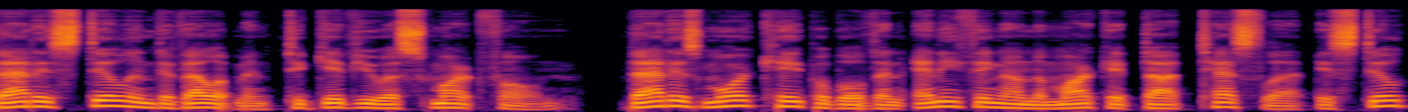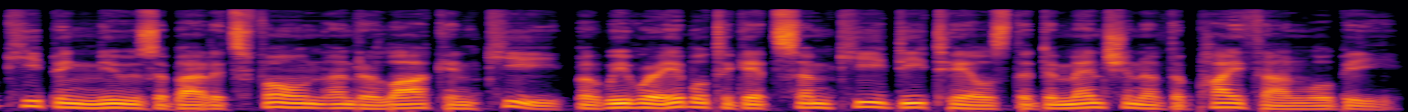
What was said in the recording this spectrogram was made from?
That is still in development to give you a smartphone. That is more capable than anything on the market. Tesla is still keeping news about its phone under lock and key but we were able to get some key details the dimension of the Pi phone will be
